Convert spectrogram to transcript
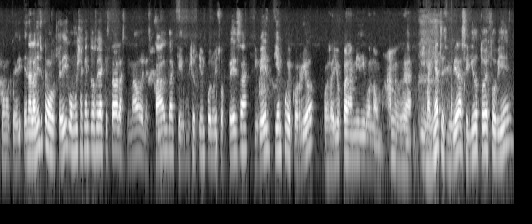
como te, en Alanis, como te digo, mucha gente no sabía que estaba lastimado de la espalda, que mucho tiempo no hizo pesa, y ve el tiempo que corrió, o sea, yo para mí digo, no mames, o sea, imagínate si hubiera seguido todo esto bien,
